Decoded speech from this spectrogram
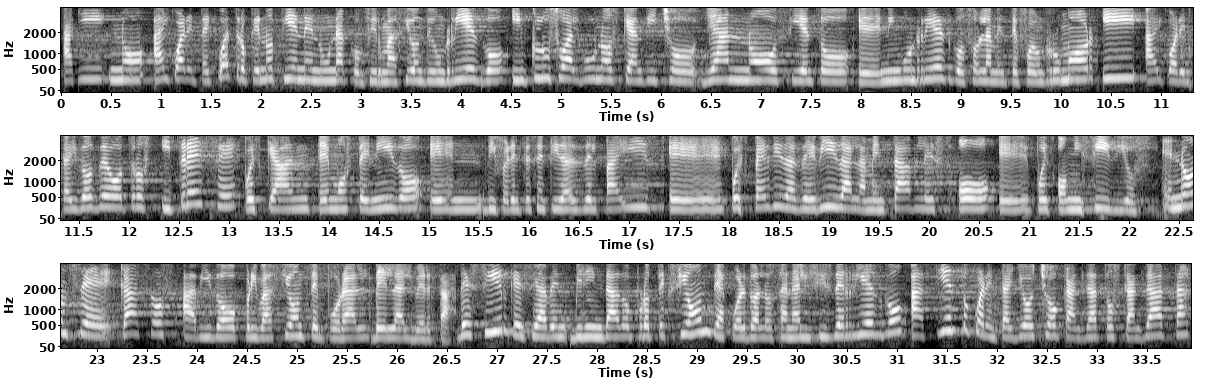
aquí no hay 44 que no tienen una confirmación de un riesgo, incluso algunos que han dicho ya no siento eh, ningún riesgo, solamente fue un rumor y hay 42 de otros y 13 pues que han, hemos tenido en diferentes entidades del país eh, pues pérdidas de vida lamentables o eh, pues homicidios. En 11 casos ha habido privación temporal de la libertad. Decir que se ha brindado protección de acuerdo a los análisis de riesgo a 148 candidatos candidatas,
